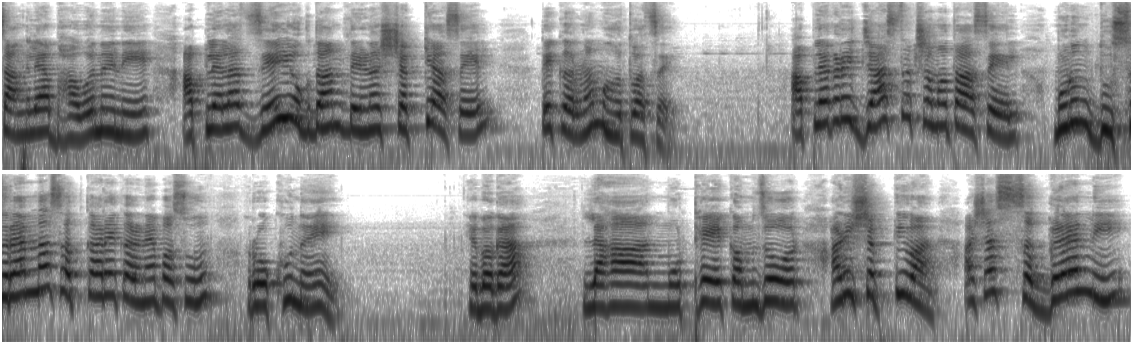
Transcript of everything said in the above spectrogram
चांगल्या भावनेने आपल्याला जे योगदान देणं शक्य असेल ते करणं महत्त्वाचं आहे. आपल्याकडे जास्त क्षमता असेल म्हणून दुसऱ्यांना सत्कार्य करण्यापासून रोखू नये. हे बघा लहान मोठे कमजोर आणि शक्तिवान अशा सगळ्यांनी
